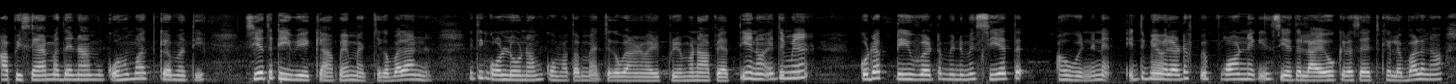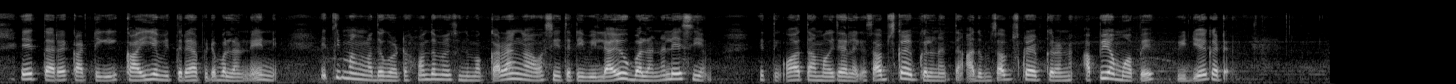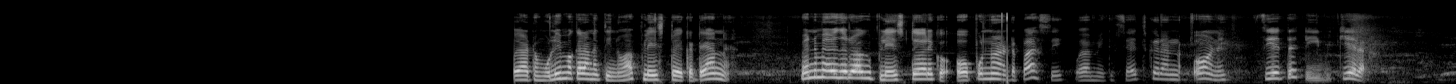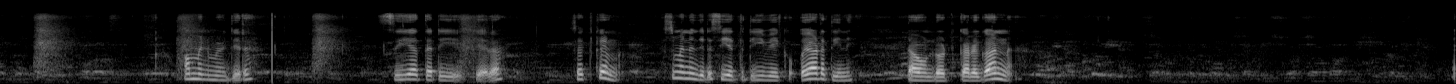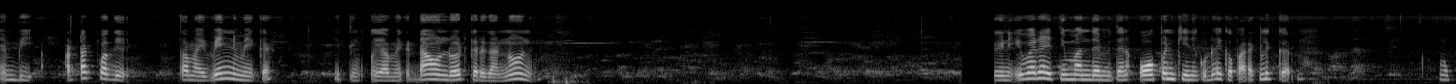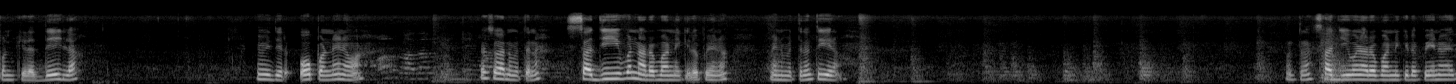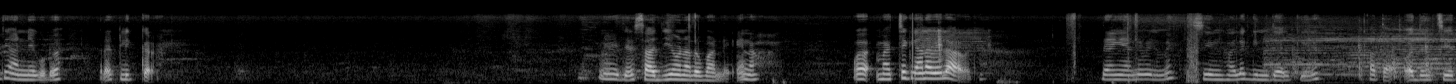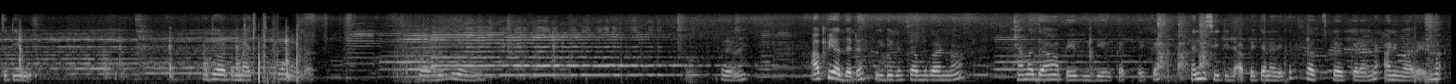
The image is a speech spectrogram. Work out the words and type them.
අපි සෑම දෙනාම කොහොමත් කැමති සියත ටීවී එකේ අපේ මැච් එක බලන්න. ඉතින් කොල්ලෝ නම් කොහොමත් මැච් එක බලන්න වැඩි ප්‍රියමනාපයක් තියෙනවා. ඉතින් මේ ගොඩක් ටීවී වලට මෙන්න මේ සියත අහුවෙන්නේ නැහැ. ඉතින් මේ වෙලාවට ෆෝන් එකකින් සියත ලයිව් කියලා සර්ච් කරලා බලනවා. ඒත් අර කට්ටියගේ කයිය විතරයි අපිට බලන්න එන්නේ. ඉතින් මම අද ඔයාලට හොඳම විසඳුමක් අරන් ආවා සියත ටීවී ලයිව් බලන්න ලේසියෙන්. ඉතින් ඔයා තාම මගේ channel එක subscribe කරලා නැත්නම් අදම subscribe කරන්න. අපි යමු අපේ වීඩියෝ එකට. ඔයාට මුලින්ම කරන්න තියෙනවා Play Store එකට යන්න. මෙන්න මේ විදිහට ඔයාගේ Play Store එක ඕපන් වුණාට පස්සේ ඔයා මේක සර්ච් කරන්න ඕනේ සියත TV කියලා. මම මෙන්න මේ විදිහට සියත TV කියලා සර්ච් කරනවා. ඊට මෙන්න විදිහට සියත TV එක ඔයාට තියෙන්නේ ඩවුන්ලෝඩ් කරගන්න. MB 8ක් වගේ තමයි වෙන්නේ මේක. ඉතින් ඔයා මේක ඩවුන්ලෝඩ් කරගන්න ඕනේ. ගෙන ඉවරයි. ඉතින් මම දැන් මෙතන ඕපන් කියන එක උඩ එකපාර ක්ලික් කරනවා. ඕපන් කියලා දෙයිලා මේ විදිහට ඕපන් වෙනවා. ඊට මෙතන සජීව නරඹන්න කියලා පේනවා. මෙන්න මෙතන තියෙනවා. මෙතන සජීව නරඹන්න කියලා පේනවා ඇති. අන්න ඒක උඩ අර ක්ලික් කරන්න. මේ විදිහට සජීව නරඹන්න එනවා. ඔය මැච් එක යන වෙලාවට දැන් යන්නේ මෙන්න මේ සිංහල ගිනිදල් කියන කතාව. අද සියත ටීවී. එතකොට මැච් එක යනවා. බලන්න පුළුවන්. හරිනේ. අපි අදට වීඩියෝ එක සමු ගන්නවා. හැමදාම අපේ වීඩියෝ එකත් එක්ක හැඳ සිටින අපේ channel එක subscribe කරන්න අනිවාර්යයෙන්ම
